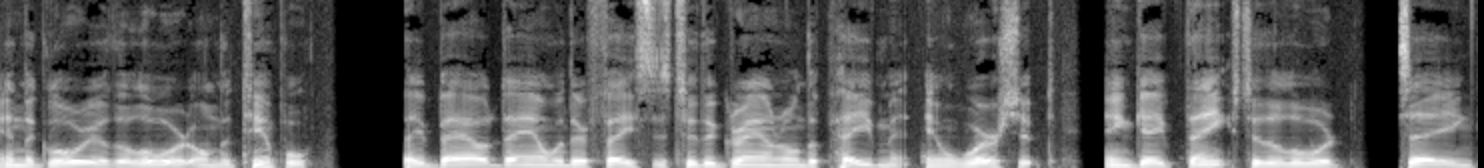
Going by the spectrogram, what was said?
and the glory of the Lord on the temple, they bowed down with their faces to the ground on the pavement and worshipped and gave thanks to the Lord, saying,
